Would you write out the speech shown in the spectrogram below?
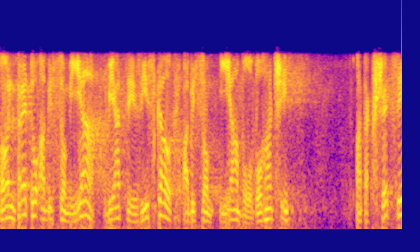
Len preto, aby som ja viacej získal? Aby som ja bol bohatší? A tak všetci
